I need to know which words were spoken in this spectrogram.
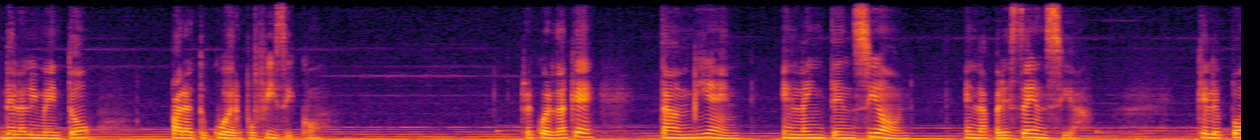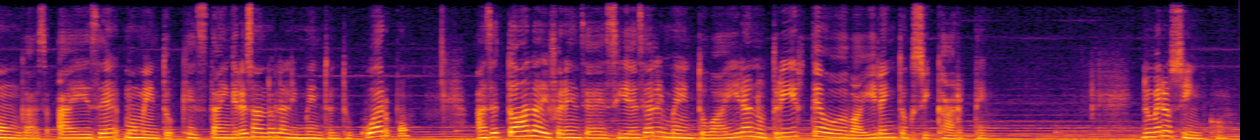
del alimento para tu cuerpo físico? Recuerda que también en la intención, en la presencia que le pongas a ese momento que está ingresando el alimento en tu cuerpo, hace toda la diferencia de si ese alimento va a ir a nutrirte o va a ir a intoxicarte. Número 5.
